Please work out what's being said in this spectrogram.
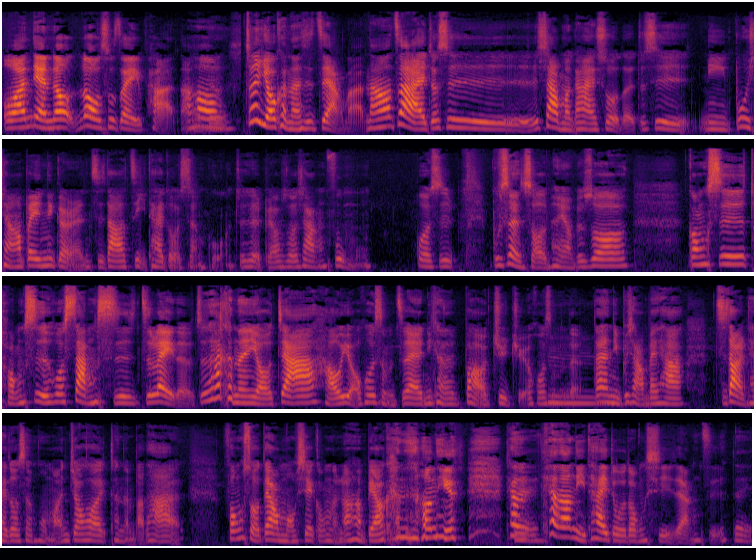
我晚点露露出这一趴，然后这有可能是这样吧，然后再来就是像我们。刚才说的，就是你不想要被那个人知道自己太多的生活，就是比如说像父母，或者是不是很熟的朋友，比如说公司同事或上司之类的，就是他可能有加好友或什么之类的，你可能不好拒绝或什么的，嗯、但你不想被他知道你太多生活嘛，你就会可能把他封锁掉某些功能，让他不要看到你看看到你太多东西这样子。对。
